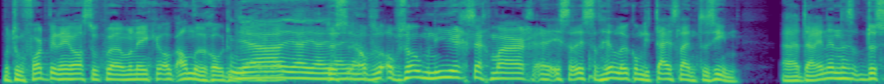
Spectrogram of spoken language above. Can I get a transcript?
Maar toen Fort binnen was, toen kwamen in één keer ook andere grote bedrijven. Ja, ja, ja. Dus op, op zo'n manier, zeg maar, is dat, is dat heel leuk om die tijdslijn te zien. Eh, daarin. En dus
